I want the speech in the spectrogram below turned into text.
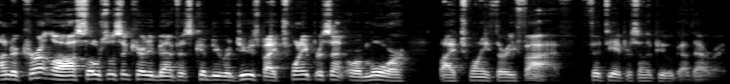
Under current law, Social Security benefits could be reduced by 20% or more by 2035. 58% of the people got that right.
